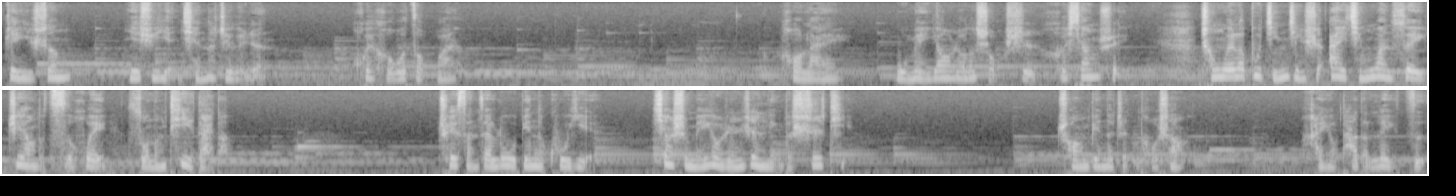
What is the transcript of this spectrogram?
这一生。也许眼前的这个人会和我走完。后来，妩媚妖娆的首饰和香水，成为了不仅仅是“爱情万岁”这样的词汇所能替代的。吹散在路边的枯叶，像是没有人认领的尸体。床边的枕头上，还有他的泪渍。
